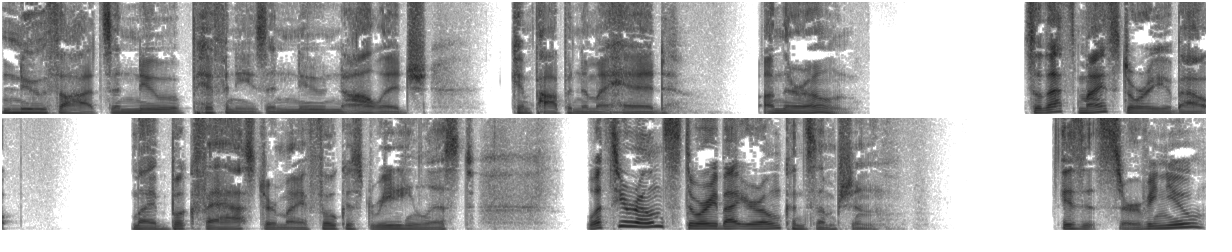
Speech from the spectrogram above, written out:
new thoughts and new epiphanies and new knowledge can pop into my head on their own. So that's my story about my book fast or my focused reading list. What's your own story about your own consumption? Is it serving you?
